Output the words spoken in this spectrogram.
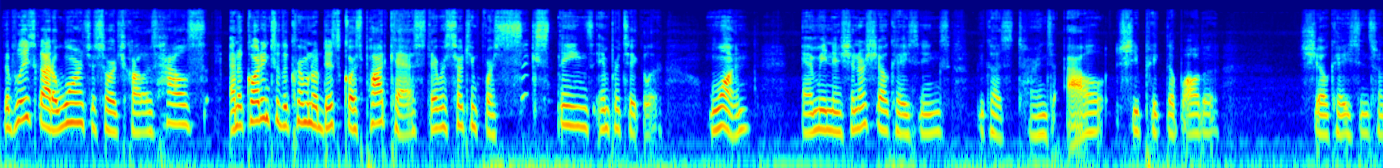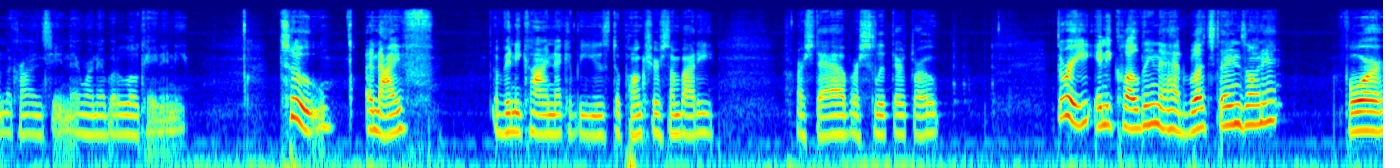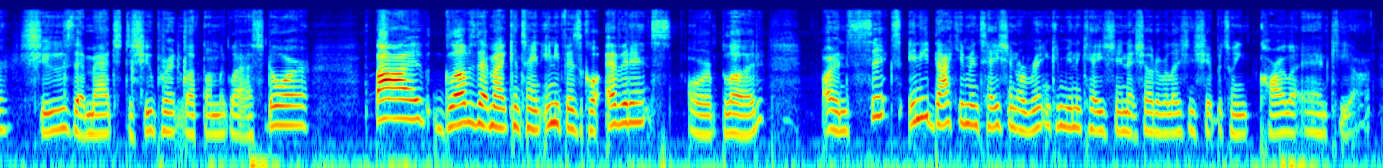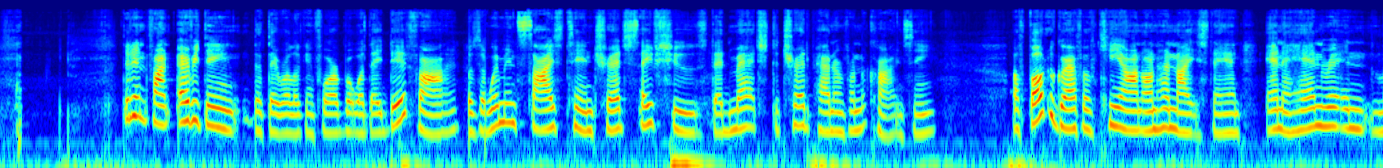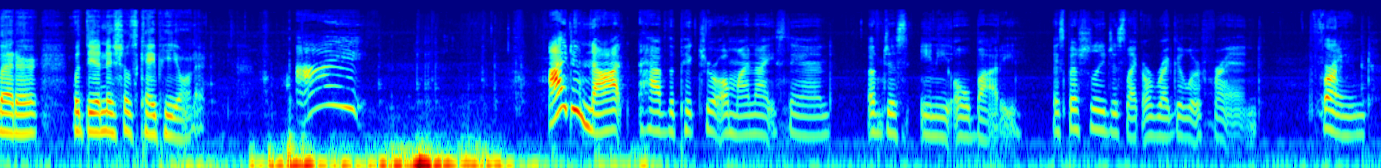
The police got a warrant to search Carla's house, and according to the Criminal Discourse podcast, they were searching for six things in particular. One, ammunition or shell casings, because turns out she picked up all the shell casings from the crime scene. They weren't able to locate any. Two, a knife of any kind that could be used to puncture somebody or stab or slit their throat. Three, any clothing that had bloodstains on it. Four, shoes that matched the shoe print left on the glass door. Five, gloves that might contain any physical evidence or blood. And six, any documentation or written communication that showed a relationship between Carla and Keon. They didn't find everything that they were looking for, but what they did find was a women's size 10 tread safe shoes that matched the tread pattern from the crime scene, a photograph of Keon on her nightstand, and a handwritten letter with the initials KP on it. I I do not have the picture on my nightstand of just any old body, especially just like a regular friend. Framed.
